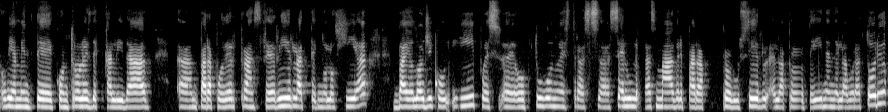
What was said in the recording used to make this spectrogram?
obviamente, controles de calidad para poder transferir la tecnología. Biological E pues eh, obtuvo nuestras ah, células madre para producir la proteína en el laboratorio.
